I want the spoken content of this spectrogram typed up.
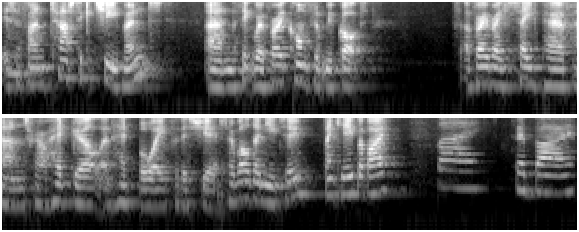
it's a fantastic achievement, and I think we're very confident we've got a very, very safe pair of hands for our head girl and head boy for this year. So, well done, you two. Thank you. Bye bye. Bye. Goodbye.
